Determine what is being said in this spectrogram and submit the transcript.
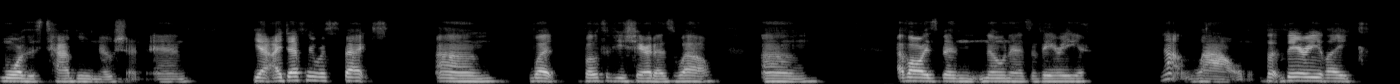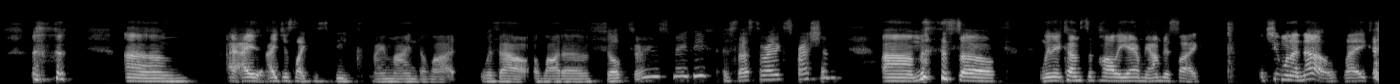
more of this taboo notion. And yeah, I definitely respect um, what both of you shared as well. Um, I've always been known as a very, not loud, but very like, um, I, I just like to speak my mind a lot without a lot of filters, maybe, if that's the right expression. Um, so when it comes to polyamory, I'm just like, what you want to know? Like,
